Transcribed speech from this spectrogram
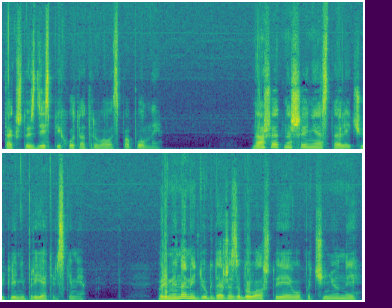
так что здесь пехота отрывалась по полной. Наши отношения стали чуть ли не приятельскими. Временами Дюк даже забывал, что я его подчиненный,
